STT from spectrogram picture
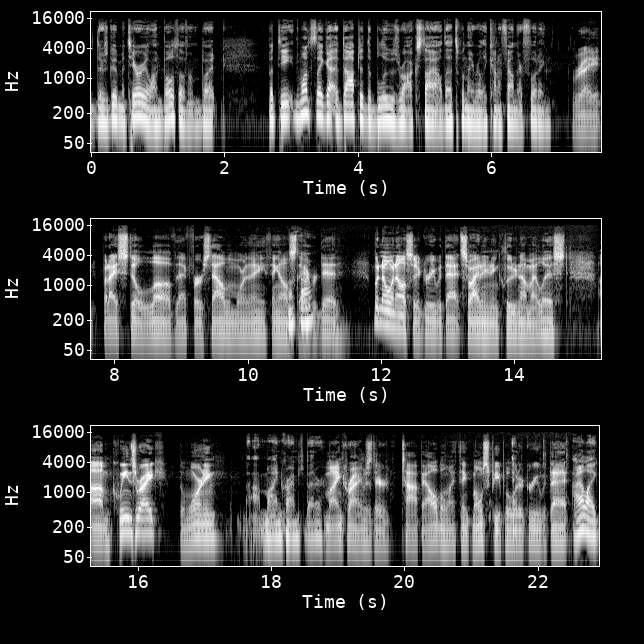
there's good material on both of them, but but the once they got adopted the blues rock style, that's when they really kind of found their footing. Right. But I still love that first album more than anything else they ever did. But no one else would agree with that, so I didn't include it on my list. Um, Queensryche, The Warning, Uh, Mind Crime's better. Mind Crime's their top album. I think most people would agree with that. I like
